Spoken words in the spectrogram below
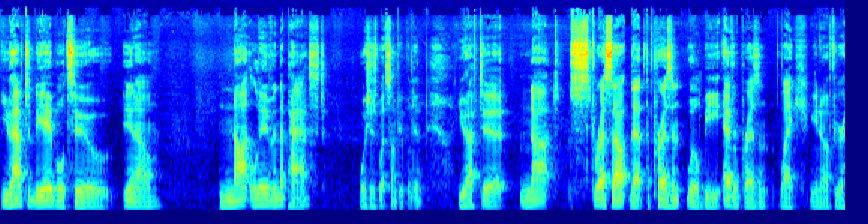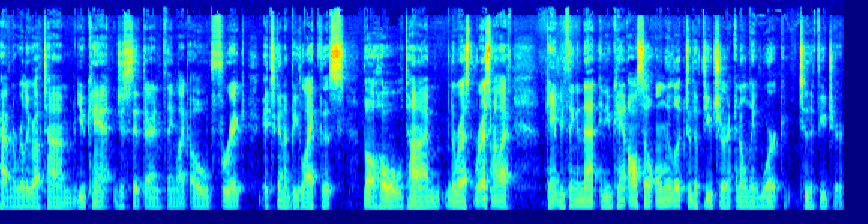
you have to be able to, you know, not live in the past, which is what some people do. You have to not stress out that the present will be ever present. Like, you know, if you're having a really rough time, you can't just sit there and think like, "Oh, frick, it's going to be like this the whole time the rest rest of my life." Can't be thinking that, and you can't also only look to the future and only work to the future.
